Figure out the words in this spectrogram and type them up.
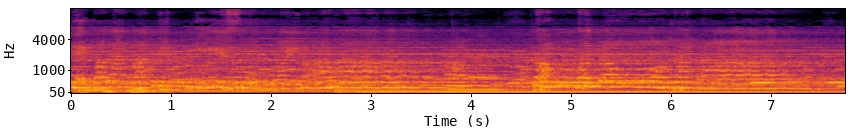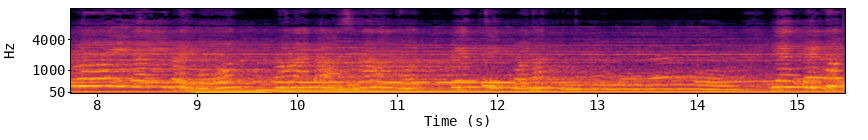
เหตุว่ารักมาเด็กที่สู้ไว้มาคำว่าเราชนะน้อยใหญ่ไม่หมดเราลานด่าสินาคนเพียงที่บ่ทันหูเพียงแต่คน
